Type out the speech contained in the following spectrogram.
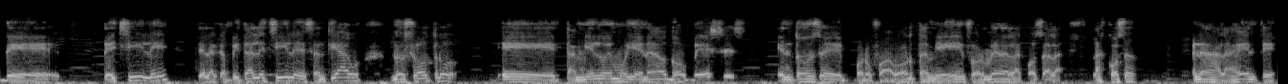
de, de, Chile, de la capital de Chile, de Santiago. Nosotros eh, también lo hemos llenado dos veces. Entonces, por favor, también informen a la cosa, la- las cosas a la gente.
